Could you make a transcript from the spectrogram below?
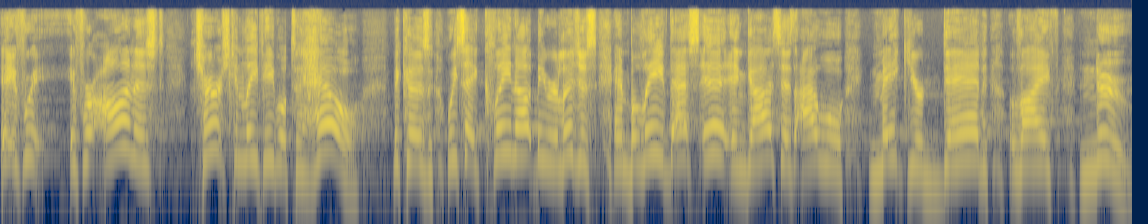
If, we, if we're honest, church can lead people to hell because we say, clean up, be religious, and believe that's it. And God says, I will make your dead life new.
